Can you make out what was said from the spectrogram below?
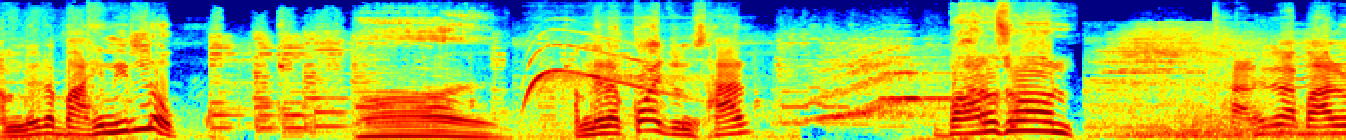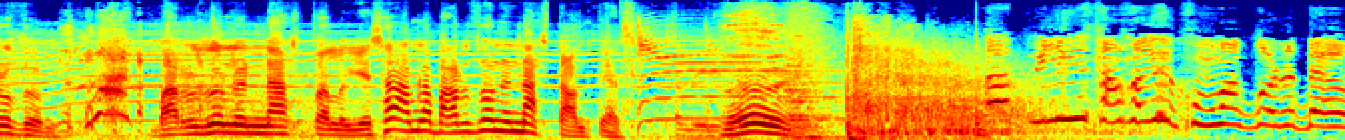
আপনারা বাহিনীর লোক। আপনারা কয়জন স্যার? বারো জন। বারো জন। বারো জনের নাস্তা লইয়ে স্যার আমরা বারো জনের নাস্তা আনতে আসি। প্লিজ আমাকে ক্ষমা করে দাও।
